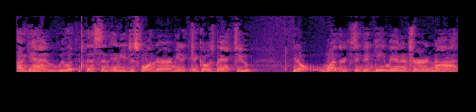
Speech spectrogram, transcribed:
again, we look at this and, and you just wonder. I mean, it, it goes back to you know whether he's a good game manager or not.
